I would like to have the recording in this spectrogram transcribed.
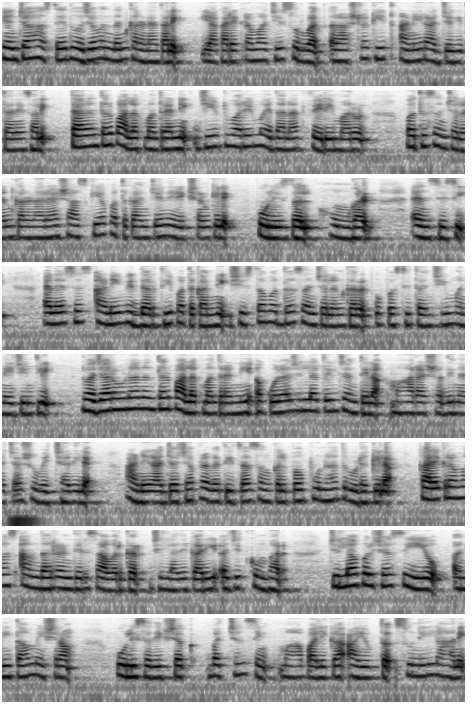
यांच्या हस्ते ध्वजवंदन करण्यात आले. या कार्यक्रमाची सुरुवात राष्ट्रगीत आणि राज्यगीताने झाली. त्यानंतर पालकमंत्र्यांनी जीपद्वारे मैदानात फेरी मारून पथसंचलन करणाऱ्या शासकीय पथकांचे निरीक्षण केले. पोलीस दल home guard N C C N S S आणि विद्यार्थी पथकांनी शिस्तबद्ध संचलन करत उपस्थितांची मने जिंकली. ध्वजारोहणानंतर पालकमंत्र्यांनी अकोला जिल्ह्यातील जनतेला महाराष्ट्र दिनाच्या शुभेच्छा दिल्या आणि राज्याच्या प्रगतीचा संकल्प पुन्हा दृढ केला. कार्यक्रमास आमदार रणधीर सावरकर जिल्हाधिकारी अजित कुंभार जिल्हा परिषद सीईओ अनिता मेश्राम पोलीस अधीक्षक बच्चन सिंग महापालिका आयुक्त सुनील लहाने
